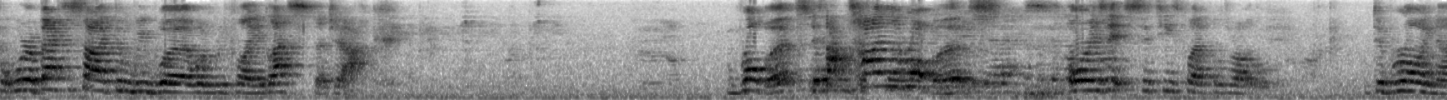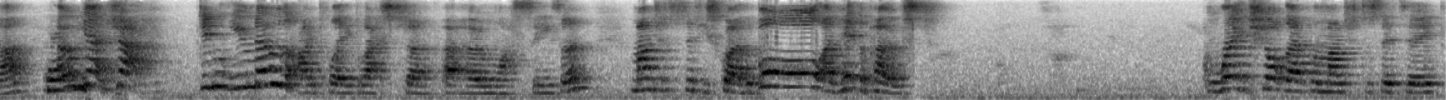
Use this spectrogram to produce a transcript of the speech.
but we're a better side than we were when we played Leicester, Jack. Roberts, is that Tyler Roberts? Or is it City's player called Roberts? De Bruyne. Oh yeah, Jack. Didn't you know that I played Leicester at home last season? Manchester City square the ball and hit the post. Great shot there from Manchester City,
